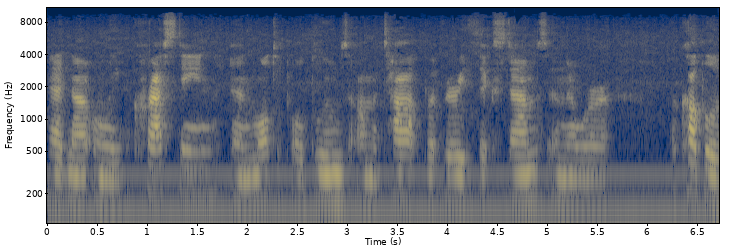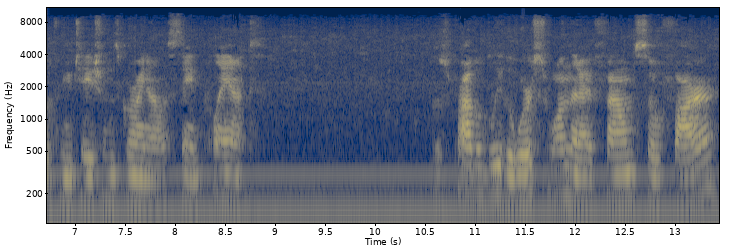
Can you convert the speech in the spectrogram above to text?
had not only cresting and multiple blooms on the top, but very thick stems, and there were a couple of mutations growing on the same plant. It was probably the worst one that I've found so far.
